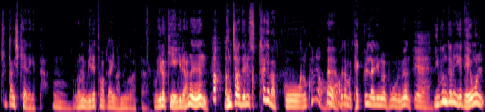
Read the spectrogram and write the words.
출당시켜야 되겠다. 음. 너는 미래통합당이 맞는 것 같다. 뭐 이렇게 얘기를 하는 문자들을 숱하게 받고 그렇군요. 네, 그다음 막 댓글 달리는 걸 보고 그러면 예. 이분들은 이게 내용을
